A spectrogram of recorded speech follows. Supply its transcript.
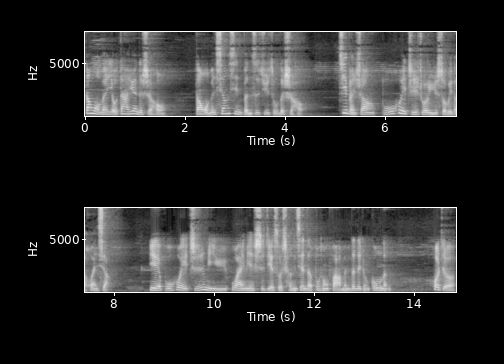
当我们有大愿的时候，当我们相信本自具足的时候，基本上不会执着于所谓的幻想，也不会执迷于外面世界所呈现的不同法门的那种功能，或者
